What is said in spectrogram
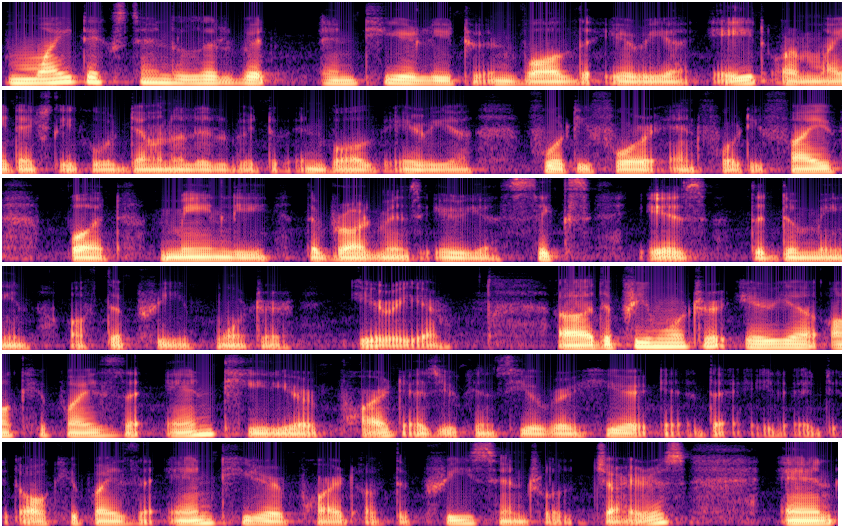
might extend a little bit anteriorly to involve the area 8 or might actually go down a little bit to involve area 44 and 45 but mainly the Brodmann's area 6 is the domain of the premotor area. Uh, the premotor area occupies the anterior part, as you can see over here, it, it, it occupies the anterior part of the precentral gyrus and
